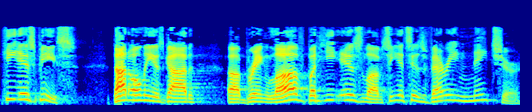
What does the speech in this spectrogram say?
he is peace. Not only is God uh, bring love, but He is love. See, it's His very nature.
